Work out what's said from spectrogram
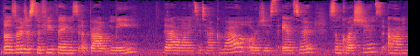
Those are just a few things about me that I wanted to talk about or just answer some questions. Um,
